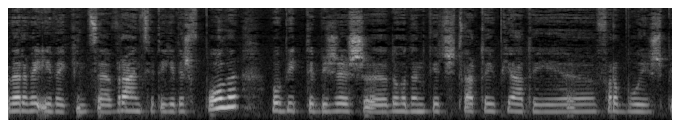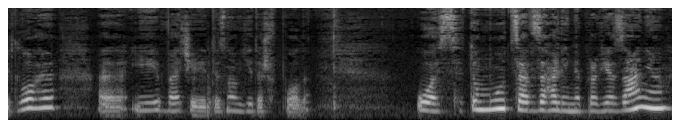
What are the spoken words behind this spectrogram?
вирви і викинь. Це вранці ти їдеш в поле, в обід ти біжиш е, до годинки 4-5, фарбуєш підлоги, е, і ввечері ти знов їдеш в поле. Ось, тому це взагалі не про в'язання.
